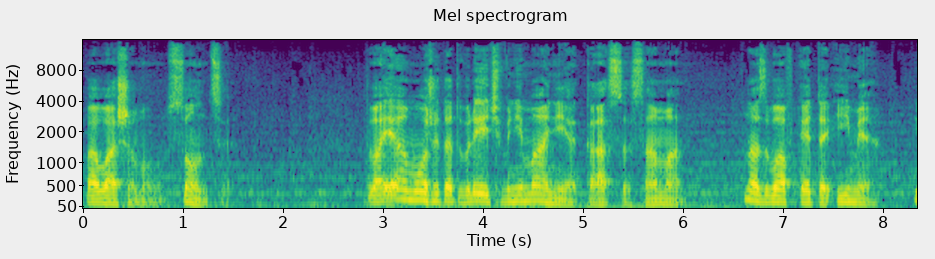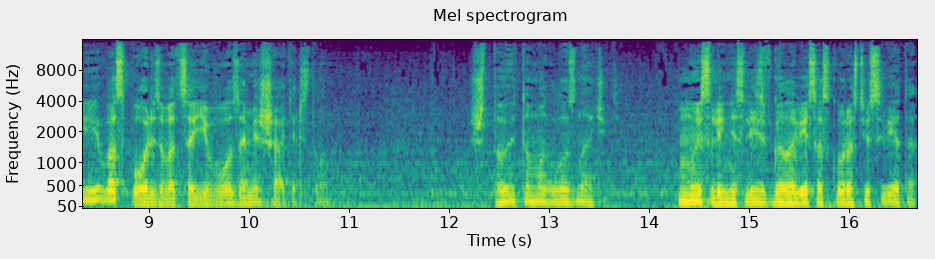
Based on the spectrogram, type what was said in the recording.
по-вашему, солнце. Твоя может отвлечь внимание Касса Саман, назвав это имя и воспользоваться его замешательством. Что это могло значить? Мысли неслись в голове со скоростью света,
